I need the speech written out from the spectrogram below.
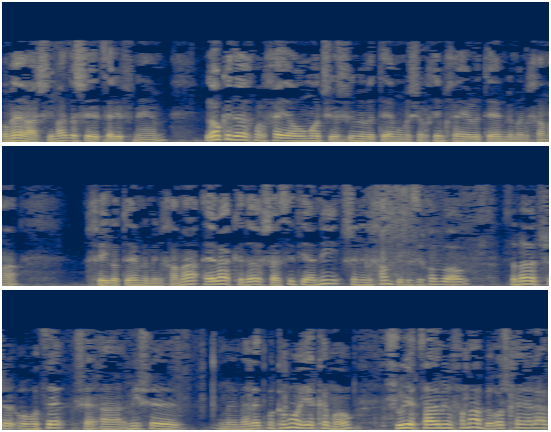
אומר רש"י, מה זה שיצא לפניהם? לא כדרך מלכי האומות שיושבים בבתיהם ומשלחים חיילותיהם למלחמה, חילותיהם למלחמה, אלא כדרך שעשיתי אני, שנלחמתי בזיכרון ואוב. זאת אומרת שהוא רוצה שמי שממלא את מקומו יהיה כמוהו, שהוא יצא למלחמה בראש חייליו.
